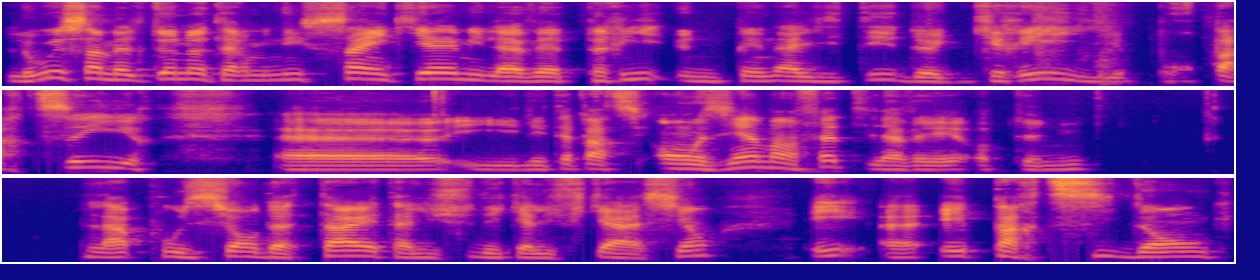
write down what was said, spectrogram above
Lewis Hamilton a terminé cinquième. Il avait pris une pénalité de grille pour partir. Euh, il était parti onzième, en fait. Il avait obtenu la position de tête à l'issue des qualifications et euh, est parti donc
